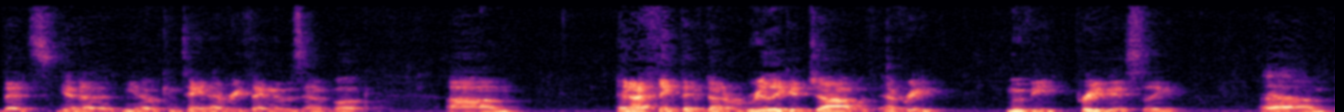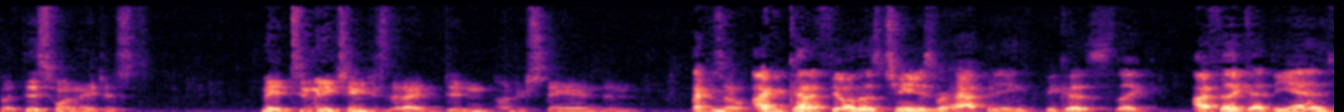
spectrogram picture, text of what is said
that's gonna you know contain everything that was in a book, um, and I think they've done a really good job with every movie previously. Yeah. Um, but this one they just made too many changes that I didn't understand and I can So- I could kind of feel when those changes were happening because like I feel like at the end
